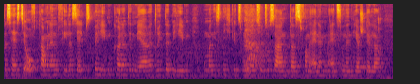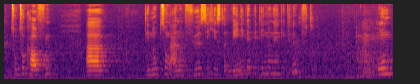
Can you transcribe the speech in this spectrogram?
Das heißt, sehr oft kann man einen Fehler selbst beheben, können den mehrere Dritte beheben und man ist nicht gezwungen, sozusagen das von einem einzelnen Hersteller zuzukaufen. Die Nutzung an und für sich ist an wenige Bedingungen geknüpft und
